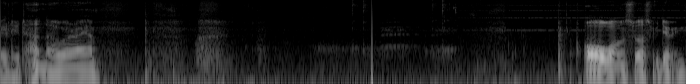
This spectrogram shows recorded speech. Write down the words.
Really don't know where I am. Or what I'm supposed to be doing.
